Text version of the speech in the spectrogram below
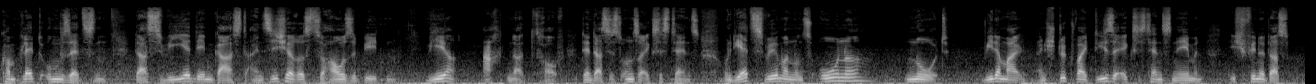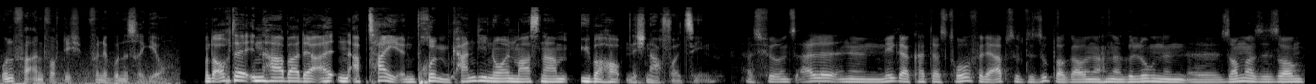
komplett umsetzen, dass wir dem Gast ein sicheres Zuhause bieten. Wir achten darauf, denn das ist unsere Existenz. Und jetzt will man uns ohne Not wieder mal ein Stück weit diese Existenz nehmen. Ich finde das unverantwortlich von der Bundesregierung. Und auch der Inhaber der alten Abtei in Prüm kann die neuen Maßnahmen überhaupt nicht nachvollziehen. Das ist für uns alle eine Megakatastrophe, der absolute Supergau nach einer gelungenen äh, Sommersaison.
